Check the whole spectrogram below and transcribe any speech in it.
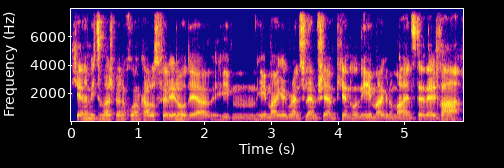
ich erinnere mich zum Beispiel an Juan Carlos Ferrero, der eben ehemaliger Grand Slam Champion und ehemaliger Nummer eins der Welt war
